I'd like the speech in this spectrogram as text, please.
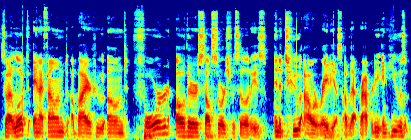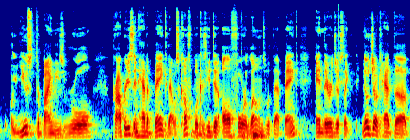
So I looked and I found a buyer who owned four other self storage facilities in a two hour radius of that property. And he was used to buying these rural properties and had a bank that was comfortable because hmm. he did all four loans with that bank. And they were just like, no joke, had the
